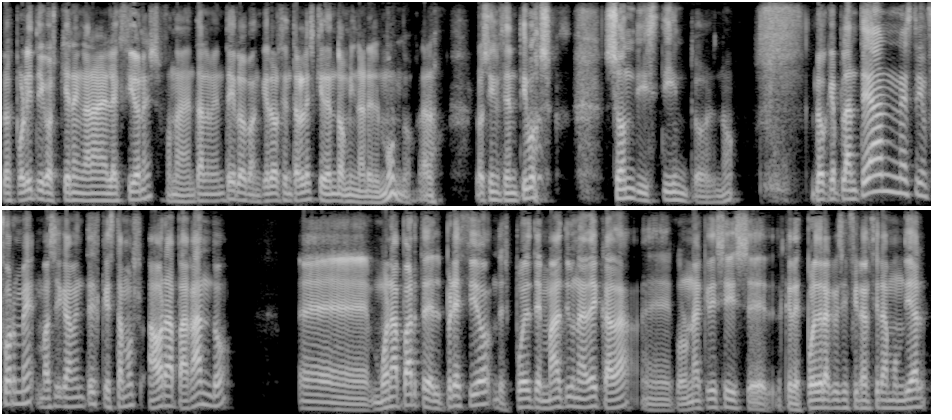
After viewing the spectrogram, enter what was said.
los políticos quieren ganar elecciones, fundamentalmente, y los banqueros centrales quieren dominar el mundo. Claro, los incentivos son distintos, ¿no? Lo que plantean este informe, básicamente, es que estamos ahora pagando eh, buena parte del precio después de más de una década, eh, con una crisis eh, que después de la crisis financiera mundial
